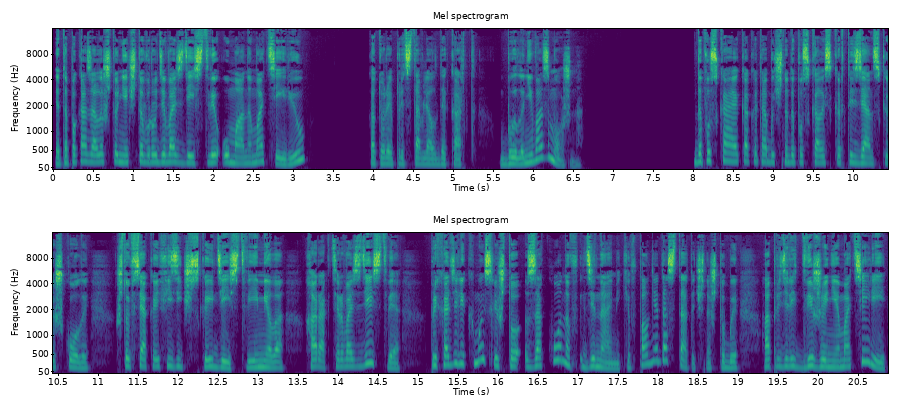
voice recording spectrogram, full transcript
Это показало, что нечто вроде воздействия ума на материю, которое представлял Декарт, было невозможно. Допуская, как это обычно допускалось картезианской школы, что всякое физическое действие имело характер воздействия — приходили к мысли, что законов динамики вполне достаточно, чтобы определить движение материи,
